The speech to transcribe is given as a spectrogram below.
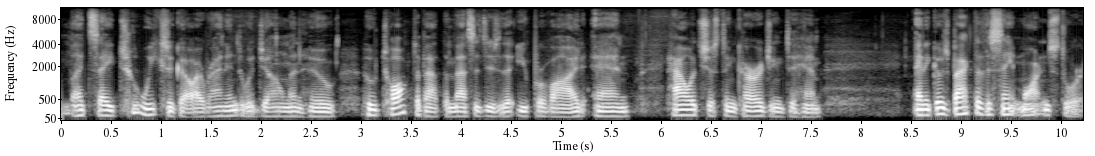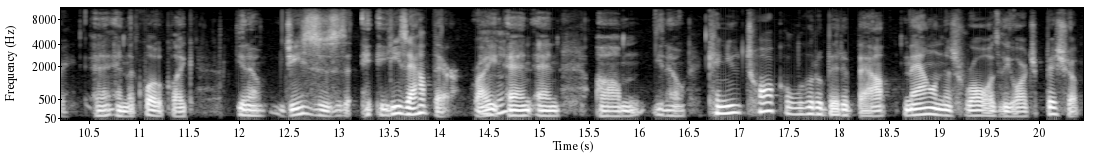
let's say, two weeks ago, I ran into a gentleman who who talked about the messages that you provide and how it's just encouraging to him. And it goes back to the St. Martin story and, and the cloak. Like, you know, Jesus is he's out there, right? Mhm. And and um, you know, can you talk a little bit about now in this role as the Archbishop?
